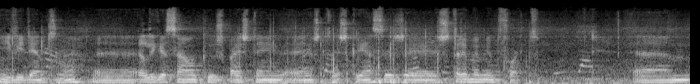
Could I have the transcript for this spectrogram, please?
evidente, não é? A ligação que os pais têm a estas crianças é extremamente forte. Um,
